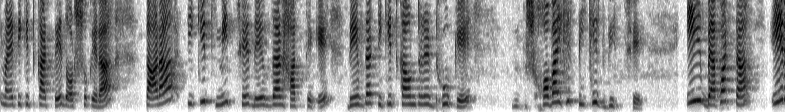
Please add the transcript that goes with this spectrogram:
মানে টিকিট কাটতে দর্শকেরা, তারা টিকিট নিচ্ছে দেবদার হাত থেকে। দেবদার টিকিট কাউন্টারে ঢুকে সবাইকে টিকিট দিচ্ছে। এই ব্যাপারটা এর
